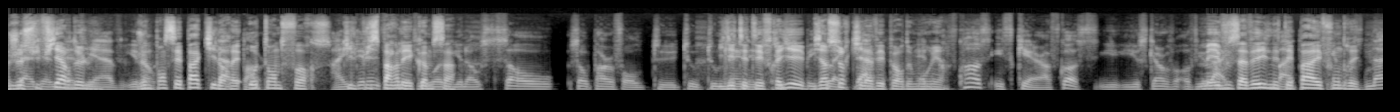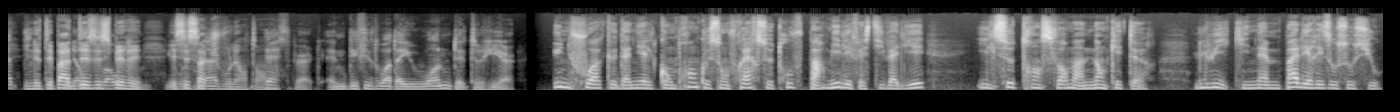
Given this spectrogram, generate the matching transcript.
Je suis fier de he lui. Je ne pensais pas qu'il that aurait autant de force, qu'il puisse parler comme ça. you know, so- so powerful to- to- to Il était effrayé, bien sûr qu'il avait peur de mourir. of course he's scared. Of course you- you're scared of- of your Mais vous savez, il n'était But pas effondré, il n'était pas you know, désespéré, et c'est ça que je voulais entendre. desperate. And this is what I wanted to hear. Une fois que Daniel comprend que son frère se trouve parmi les festivaliers, il se transforme en enquêteur. Lui qui n'aime pas les réseaux sociaux,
